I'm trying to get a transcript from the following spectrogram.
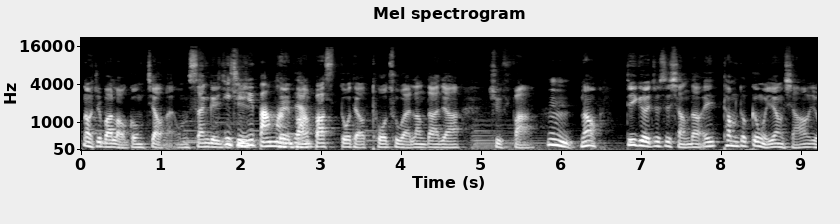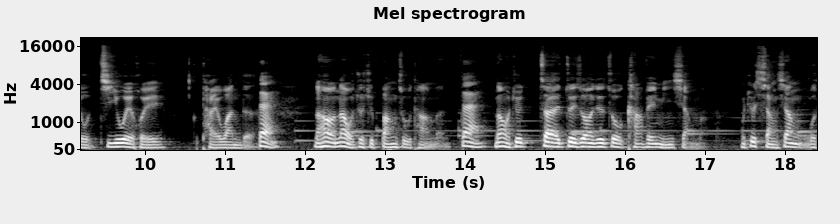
那我就把老公叫来，我们三个一起一起去帮忙对，把八十多条拖出来让大家去发。嗯，然后第一个就是想到，哎，他们都跟我一样想要有机会回台湾的，对，然后那我就去帮助他们。对，然后我就在最重要就是做咖啡冥想嘛，我就想象我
